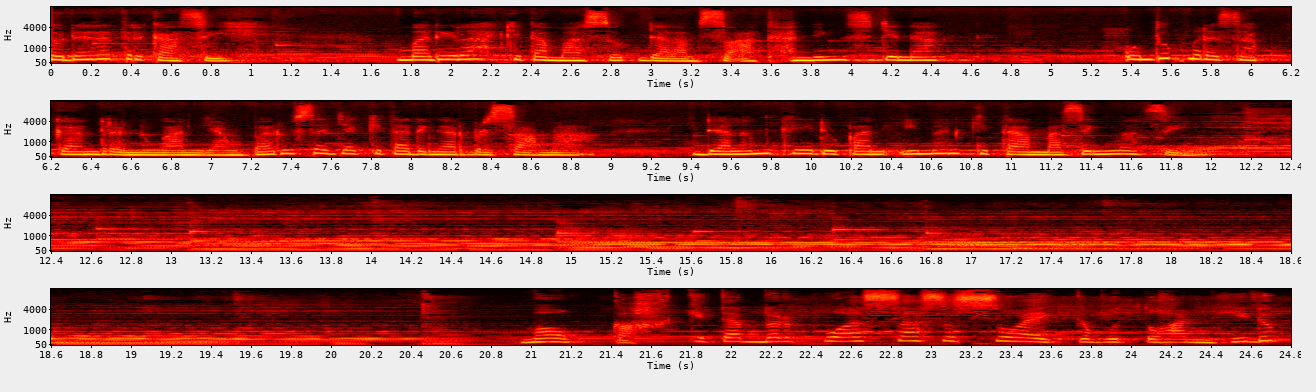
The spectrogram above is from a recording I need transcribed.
Saudara terkasih, marilah kita masuk dalam saat hening sejenak untuk meresapkan renungan yang baru saja kita dengar bersama dalam kehidupan iman kita masing-masing. Maukah kita berpuasa sesuai kebutuhan hidup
